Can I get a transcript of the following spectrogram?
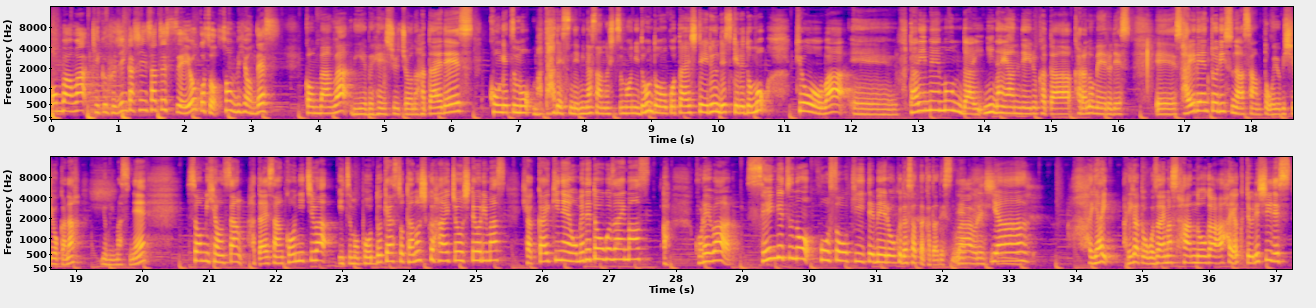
こんばんは。聞く婦人科診察室へようこそ。ソンミヒョンです。こんばんは。DF 編集長の畑江です。今月もまたですね皆さんの質問にどんどんお答えしているんですけれども今日は、えー、2人目問題に悩んでいる方からのメールです、えー、サイレントリスナーさんとお呼びしようかな。読みますね。ソンミヒョンさん、畑江さん、こんにちは。いつもポッドキャスト楽しく拝聴しております。100回記念おめでとうございます。あ、これは先月の放送を聞いてメールをくださった方ですね。わ嬉しい。いや早い。ありがとうございます。反応が早くて嬉しいです。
